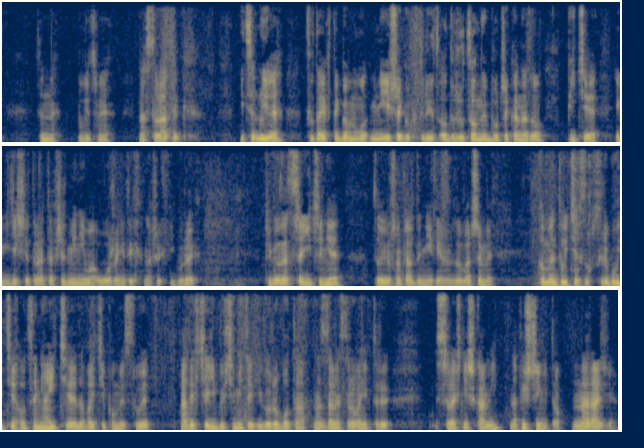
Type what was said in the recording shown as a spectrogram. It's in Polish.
ten powiedzmy nastolatek i celuje tutaj w tego mniejszego, który jest odwrócony, bo czeka na to picie. Jak gdzieś się trochę tam się zmieniło ułożenie tych naszych figurek. Czy go zastrzeli, czy nie, to już naprawdę nie wiem. Zobaczymy. Komentujcie, subskrybujcie, oceniajcie, dawajcie pomysły. A wy chcielibyście mieć takiego robota na zdalne sterowanie, który strzela śnieżkami? Napiszcie mi to. Na razie.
